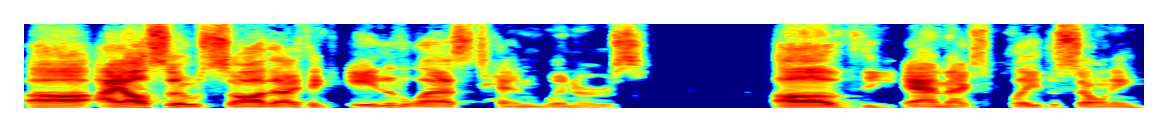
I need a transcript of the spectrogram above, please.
Uh, I also saw that I think eight of the last 10 winners of the Amex played the Sony.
